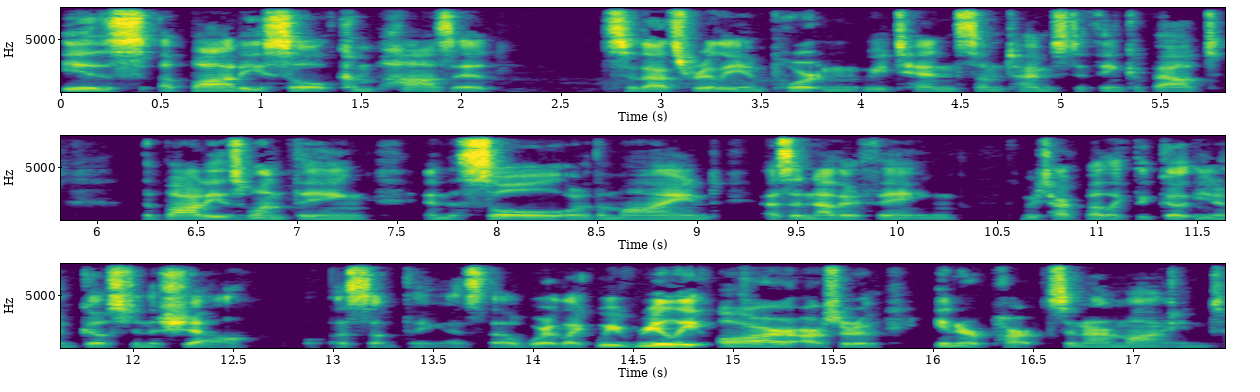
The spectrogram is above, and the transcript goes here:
is a body soul composite. So that's really important. We tend sometimes to think about the body as one thing and the soul or the mind as another thing. We talk about like the you know ghost in the shell as something as though where like we really are our sort of inner parts in our mind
